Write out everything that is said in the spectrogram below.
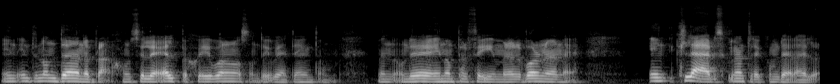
In, inte någon dönebransch. Om du säljer LP-skivor eller något sånt, det vet jag inte om. Men om det är inom parfymer eller vad det nu än är. In, kläder skulle jag inte rekommendera heller.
